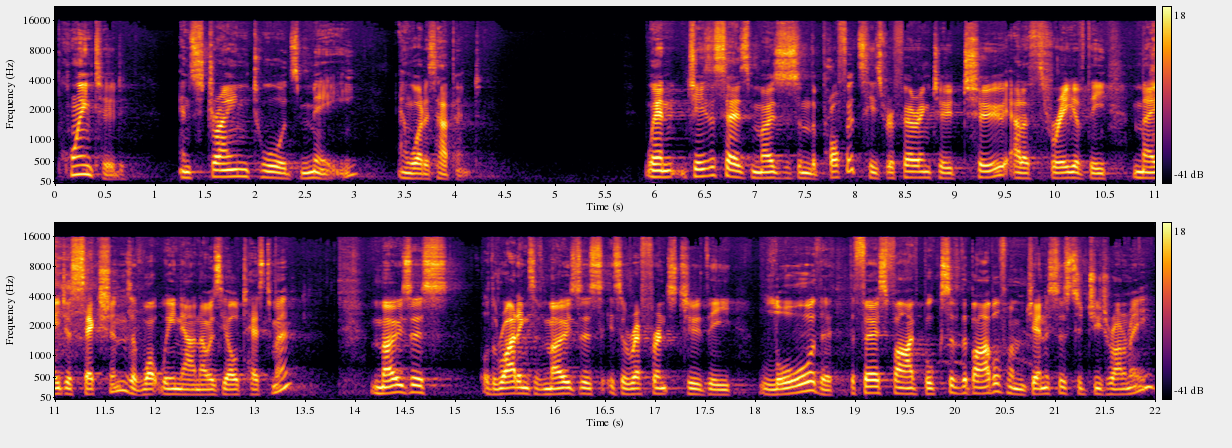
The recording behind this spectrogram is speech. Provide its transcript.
pointed, and strained towards me and what has happened. When Jesus says Moses and the prophets, he's referring to two out of three of the major sections of what we now know as the Old Testament. Moses, or the writings of Moses, is a reference to the law, the, the first five books of the Bible from Genesis to Deuteronomy.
